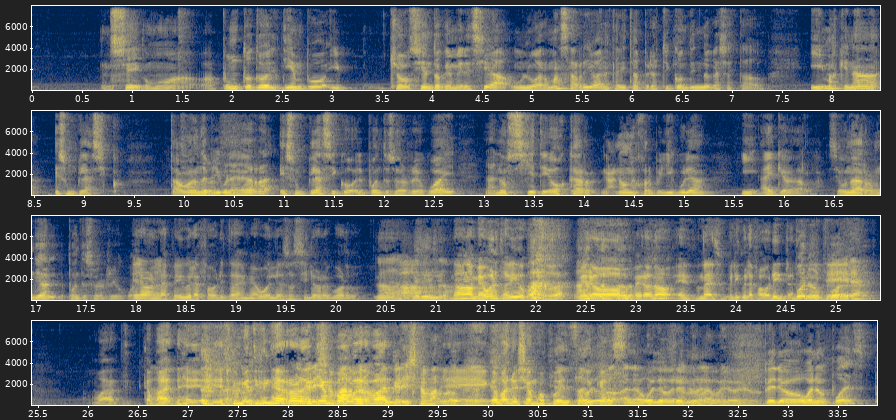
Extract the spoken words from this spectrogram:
no sé, como a, a punto todo el tiempo y yo siento que merecía un lugar más arriba en esta lista, pero estoy contento que haya estado. Y más que nada, es un clásico. Estábamos hablando de películas de guerra, es un clásico, El puente sobre el río Kwai, ganó 7 Oscar, ganó Mejor Película y hay que verla. Segunda Guerra Mundial, puente sobre el río Kwai. Era una de las películas favoritas de mi abuelo, eso sí lo recuerdo. Ah, Ah, qué lindo. No, no, mi abuelo está vivo por la duda. Pero, pero no, es una de sus películas favoritas. Bueno, pues- era. What? Capaz es cometí un error ¿No de tiempo llamarlo? verbal. ¿No querés llamarlo? Eh, capaz lo llamo por el podcast. al abuelo. Pero bueno, podés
